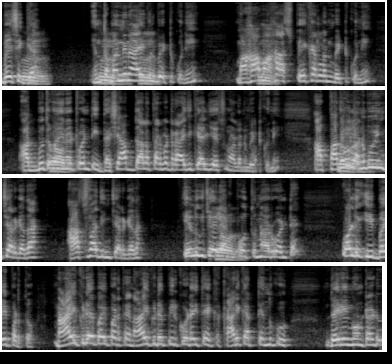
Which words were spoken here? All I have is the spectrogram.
బేసిక్గా ఇంతమంది నాయకులు పెట్టుకుని మహామహా స్పీకర్లను పెట్టుకుని అద్భుతమైనటువంటి దశాబ్దాల తరబడి రాజకీయాలు చేసిన వాళ్ళని పెట్టుకుని ఆ పదవులు అనుభవించారు కదా ఆస్వాదించారు కదా ఎందుకు చేయలేకపోతున్నారు అంటే వాళ్ళు ఈ భయపడతాం. నాయకుడే భయపడతాయి నాయకుడే పిరికోడైతే ఇక కార్యకర్త ఎందుకు ధైర్యంగా ఉంటాడు?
